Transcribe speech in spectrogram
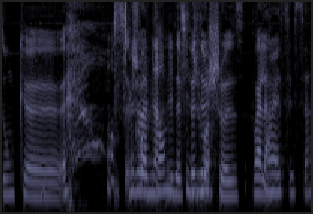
Donc euh, on se Je bien, de peu de choses. Voilà. Ouais, c'est ça.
